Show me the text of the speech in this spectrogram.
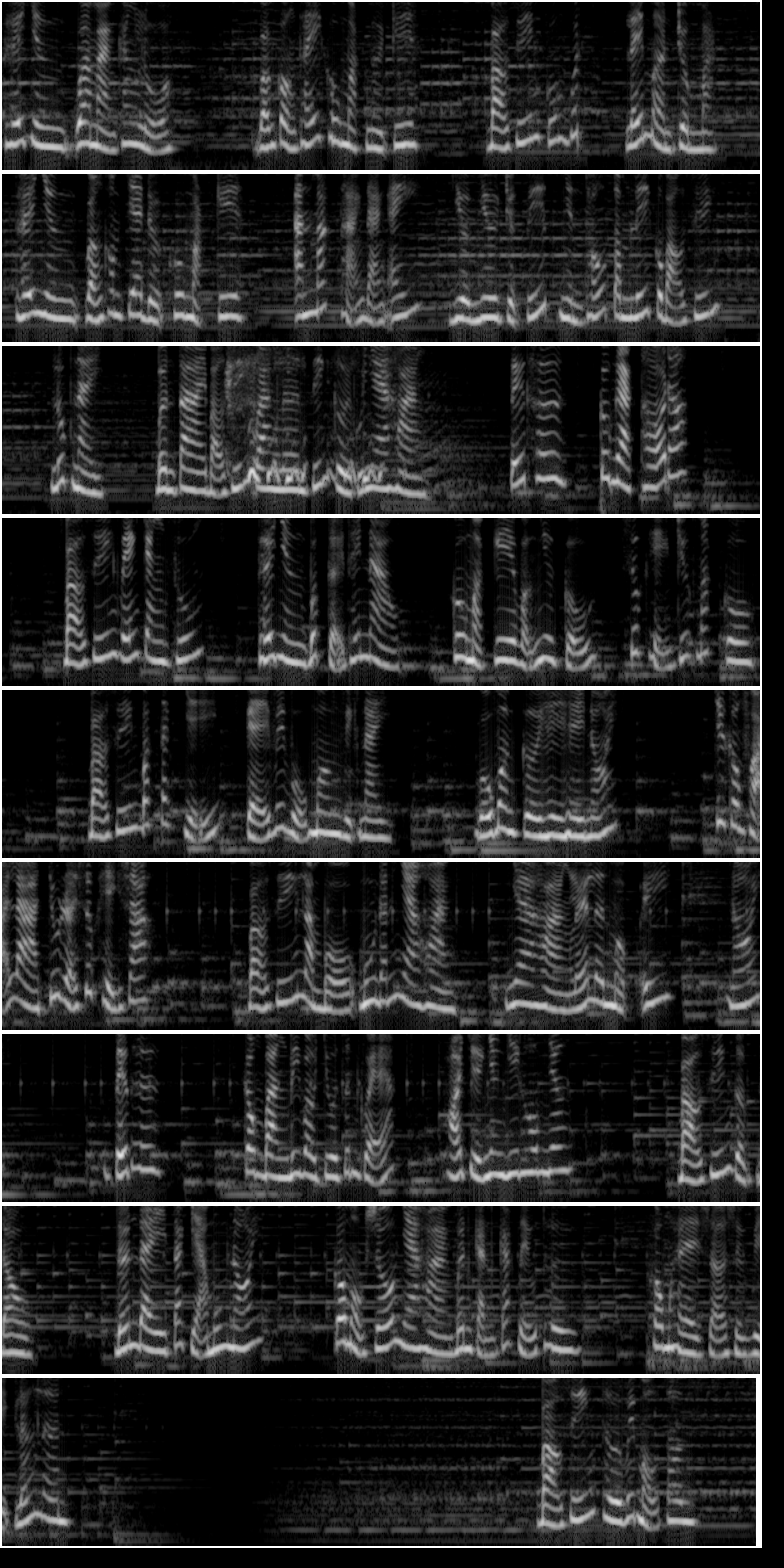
Thế nhưng qua màn khăn lụa, vẫn còn thấy khuôn mặt người kia. Bảo Xuyến cuốn quýt lấy mền trùm mặt. Thế nhưng vẫn không che được khuôn mặt kia. Ánh mắt thản đạn ấy dường như trực tiếp nhìn thấu tâm lý của Bảo Xuyến. Lúc này, bên tai Bảo Xuyến vang lên tiếng cười của nha hoàng. Tiểu thư, cô ngạt thở đó. Bảo Xuyến vén chăn xuống. Thế nhưng bất kể thế nào, khuôn mặt kia vẫn như cũ xuất hiện trước mắt cô. Bảo Xuyến bất đắc dĩ kể với Vũ Mân việc này. Vũ Mân cười hì hì nói, chứ không phải là chú rể xuất hiện sao? Bảo Xuyến làm bộ muốn đánh nha hoàng. Nha hoàng lóe lên một ý, nói, Tiểu thư, công bằng đi vào chùa xin khỏe, hỏi chuyện nhân viên hôn nhân. Bảo Xuyến gật đầu. Đến đây tác giả muốn nói, có một số nha hoàng bên cạnh các tiểu thư không hề sợ sự việc lớn lên. Bảo Xuyến thưa với mẫu thân,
